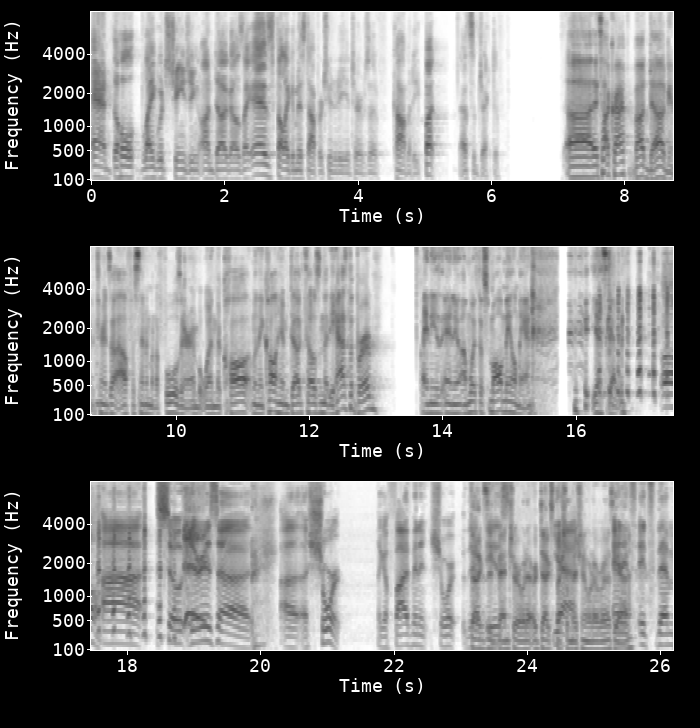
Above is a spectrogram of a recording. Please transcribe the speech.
And the whole language changing on Doug, I was like, eh, it felt like a missed opportunity in terms of comedy, but that's subjective. Uh, they talk crap about Doug, and it turns out Alpha sent him on a fool's errand. But when the call, when they call him, Doug tells him that he has the bird, and he's and I'm with a small mailman. yes, Kevin. oh. uh, so there is a, a, a short, like a five minute short. Doug's is, adventure or whatever, or Doug's special yeah, mission or whatever it is. Yeah, it's, it's them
